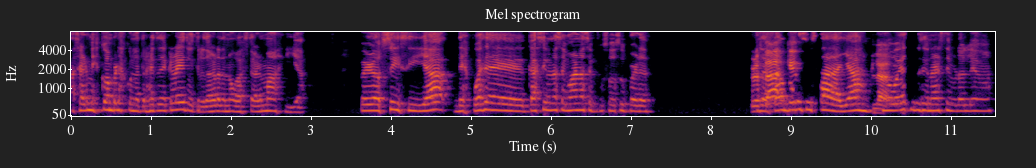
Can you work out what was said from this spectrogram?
Hacer mis compras con la tarjeta de crédito y tratar de no gastar más y ya. Pero sí, sí, ya después de casi una semana se puso súper... Pero está, estaba un ¿qué- poco asustada, ya. Claro. No voy a solucionar este problema.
